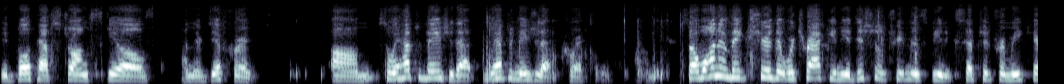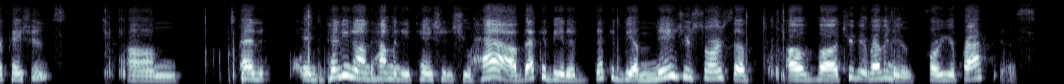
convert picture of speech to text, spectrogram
They both have strong skills and they're different. Um, so we have to measure that. We have to measure that correctly. Um, so I want to make sure that we're tracking the additional treatments being accepted from recare patients. Um, and and depending on how many patients you have, that could be a, that could be a major source of of uh, treatment revenue for your practice.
